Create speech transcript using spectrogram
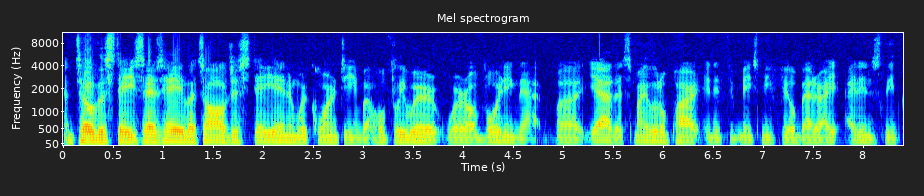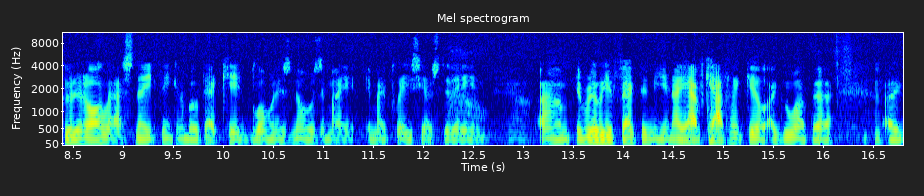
until the state says, "Hey, let's all just stay in and we're quarantined," but hopefully we're we're avoiding that. But yeah, that's my little part, and if it makes me feel better, I, I didn't sleep good at all last night thinking about that kid blowing his nose in my in my place yesterday, and um, it really affected me. And I have Catholic guilt. I grew up a, a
